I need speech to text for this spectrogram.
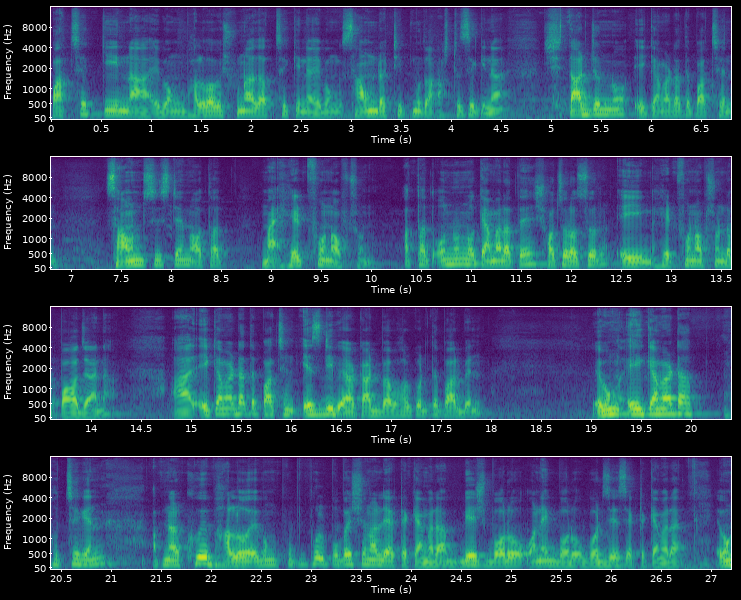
পাচ্ছে কি না এবং ভালোভাবে শোনা যাচ্ছে কি না এবং সাউন্ডটা ঠিকমতো আসতেছে কি না তার জন্য এই ক্যামেরাটাতে পাচ্ছেন সাউন্ড সিস্টেম অর্থাৎ হেডফোন অপশন অর্থাৎ অন্য অন্য ক্যামেরাতে সচরাচর এই হেডফোন অপশনটা পাওয়া যায় না। আর এই ক্যামেরাটাতে পাচ্ছেন এসডি কার্ড ব্যবহার করতে পারবেন। এবং এই ক্যামেরাটা হচ্ছে গেন আপনার খুবই ভালো এবং ফুল প্রফেশনালি একটা ক্যামেরা, বেশ বড়, অনেক বড় গর্জিয়াস একটা ক্যামেরা এবং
